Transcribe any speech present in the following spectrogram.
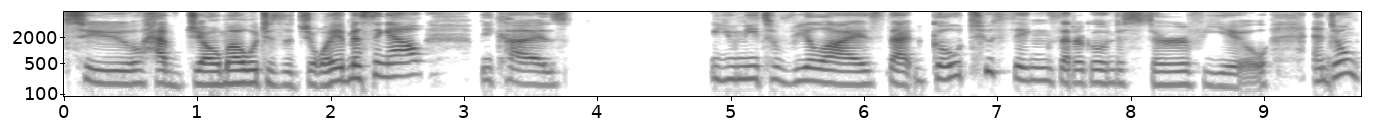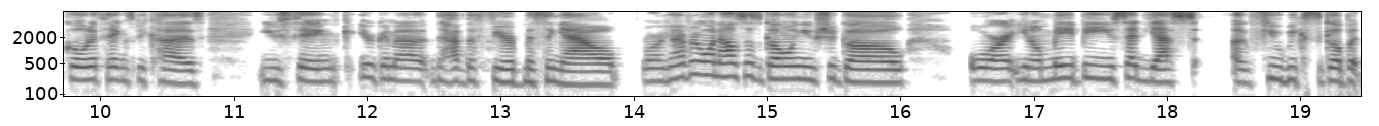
to have JOMO, which is the joy of missing out, because you need to realize that go to things that are going to serve you and don't go to things because you think you're going to have the fear of missing out or everyone else is going you should go or you know maybe you said yes a few weeks ago but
